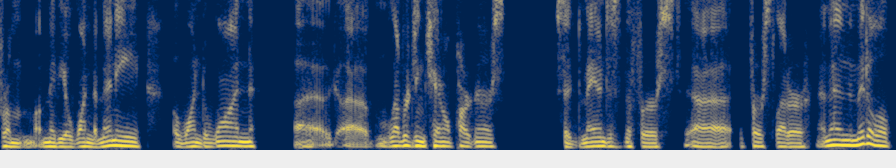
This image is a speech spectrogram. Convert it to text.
from maybe a one to many a one to one uh, uh, leveraging channel partners? So demand is the first uh, first letter and then in the middle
